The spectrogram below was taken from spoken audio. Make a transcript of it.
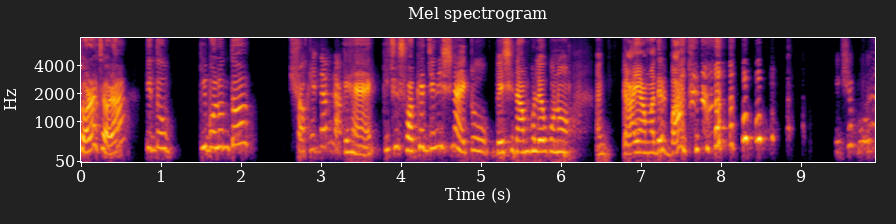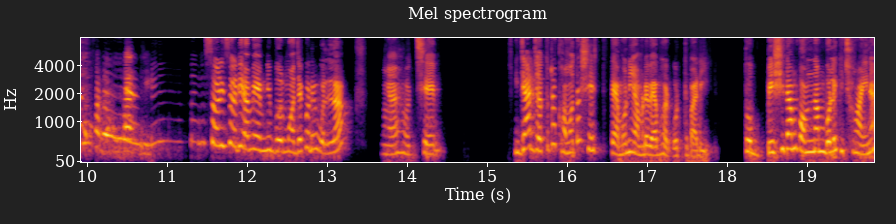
চড়া চড়া। কিন্তু কি বলুন তো শখের দাম রাখ। হ্যাঁ কিছু শখের জিনিস না একটু বেশি দাম হলেও কোনো গায়ে আমাদের বাধে না। না। সরি সরি আমি এমনি মজা করে বললাম। হচ্ছে যার যতটা ক্ষমতা সে তেমনই আমরা ব্যবহার করতে পারি। তো বেশি দাম কম দাম বলে কিছু হয় না।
